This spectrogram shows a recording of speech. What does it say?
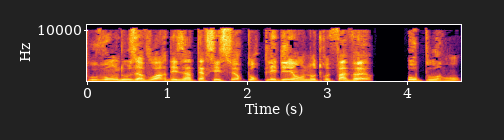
Pouvons-nous avoir des intercesseurs pour plaider en notre faveur? Ou pourrons,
